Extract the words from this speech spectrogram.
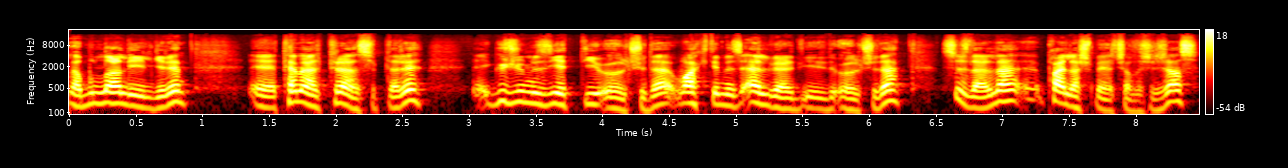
Ve bunlarla ilgili e, temel prensipleri e, gücümüz yettiği ölçüde, vaktimiz el verdiği ölçüde sizlerle paylaşmaya çalışacağız.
